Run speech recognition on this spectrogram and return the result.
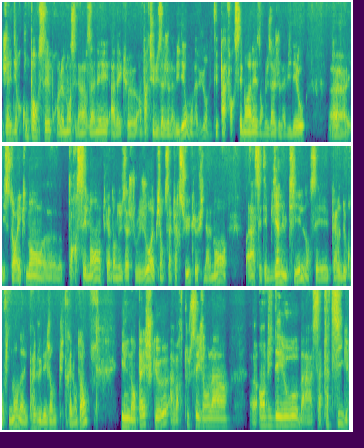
j'allais dire, compensée probablement ces dernières années avec euh, en partie l'usage de la vidéo. On l'a vu, on n'était pas forcément à l'aise dans l'usage de la vidéo euh, historiquement, euh, forcément, en tout cas dans l'usage tous les jours. Et puis on s'est aperçu que finalement, voilà, c'était bien utile dans ces périodes de confinement. On n'avait pas vu les gens depuis très longtemps. Il n'empêche que avoir tous ces gens-là euh, en vidéo, bah, ça fatigue.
